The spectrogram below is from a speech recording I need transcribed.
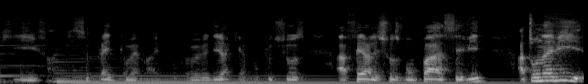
qui, enfin, qui se plaignent quand même. Hein. il faut quand même le dire qu'il y a beaucoup de choses à faire, les choses vont pas assez vite. À ton avis,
